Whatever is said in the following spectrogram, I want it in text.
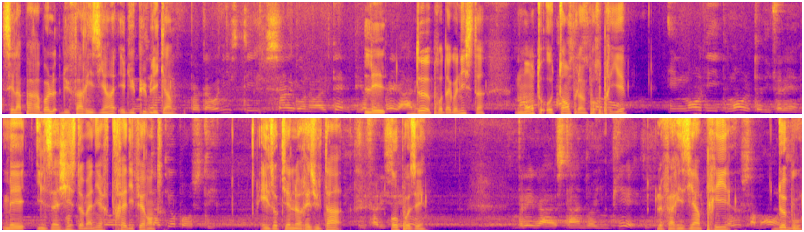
C'est la parabole du pharisien et du publicain. Les deux protagonistes montent au temple pour prier, mais ils agissent de manière très différente et ils obtiennent le résultat opposé. Le pharisien prie, debout.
